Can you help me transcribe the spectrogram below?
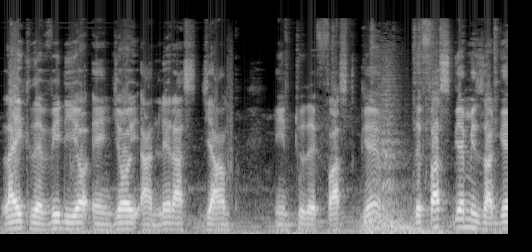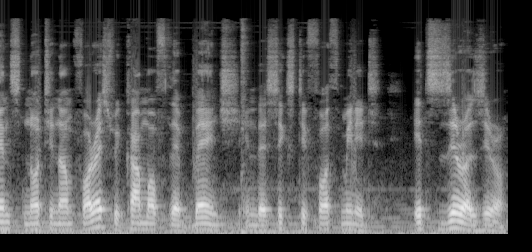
Like the video, enjoy, and let us jump into the first game. The first game is against Nottingham Forest. We come off the bench in the 64th minute. It's 0 0.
